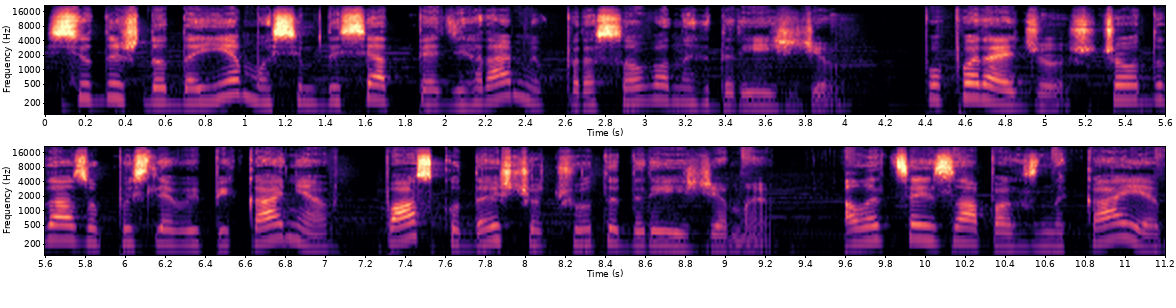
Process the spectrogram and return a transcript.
Сюди ж додаємо 75 г пресованих дріжджів. Попереджу, що одразу після випікання паску дещо чути дріжджами, але цей запах зникає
